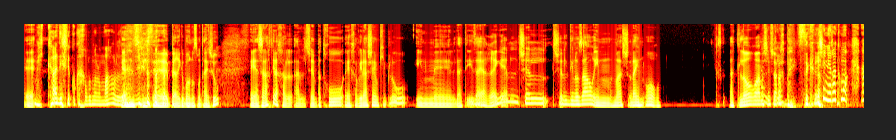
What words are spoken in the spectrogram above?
אה, my God, יש לי כל כך הרבה מה לומר על זה. כן, זה פרק בונוס מתישהו. אה, אז שלחתי לך על, על שהם פתחו אה, חבילה שהם קיבלו עם, אה, לדעתי זה היה רגל של, של דינוזאור עם ממש עדיין עור. את לא רואה מה ראיתי. שלח באינסטגרם? זה שנראה כמו... אה,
